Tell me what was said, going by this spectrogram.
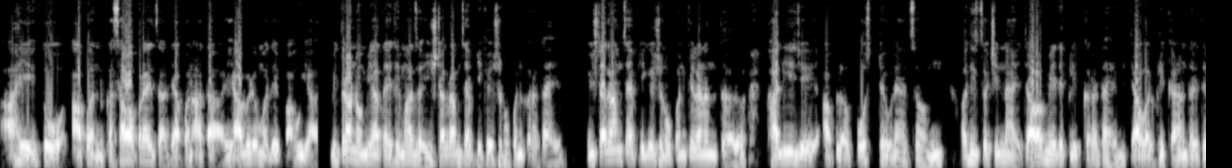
आहे तो आपण कसा वापरायचा ते आपण आता ह्या व्हिडिओमध्ये पाहूया. मित्रांनो मी आता इथे माझं इंस्टाग्रामचं ऍप्लिकेशन ओपन करत आहे. इंस्टाग्रामचं ऍप्लिकेशन ओपन केल्यानंतर खाली जे आपलं पोस्ट ठेवण्याचं अधिकचं चिन्ह आहे त्यावर मी येथे क्लिक करत आहे. त्यावर क्लिक केल्यानंतर इथे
